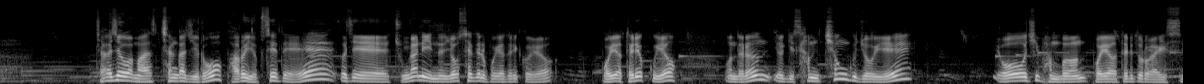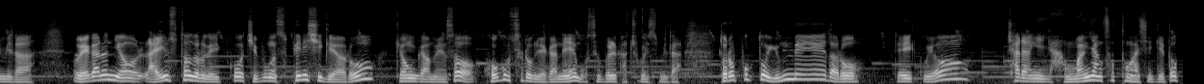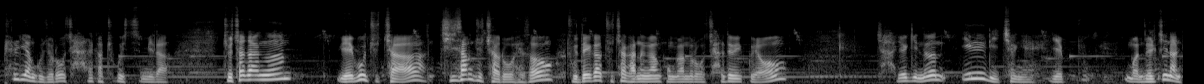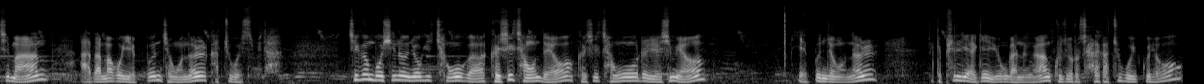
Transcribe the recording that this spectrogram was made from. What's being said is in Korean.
자, 어제와 마찬가지로 바로 옆 세대에 어제 중간에 있는 요 세대를 보여드릴 요 보여드렸고요. 오늘은 여기 3층 구조의 요 집 한번 보여드리도록 하겠습니다. 외관은요 라인스톤으로 되어 있고 지붕은 스페니시 계열로 경감해서 고급스러운 외관의 모습을 갖추고 있습니다. 도로폭도 6m로 되어 있고요. 차량이 양방향 소통하시기에도 편리한 구조로 잘 갖추고 있습니다. 주차장은 외부 주차, 지상 주차로 해서 두 대가 주차 가능한 공간으로 잘 되어 있고요. 자, 여기는 1, 2층에 예쁘, 뭐 넓진 않지만 아담하고 예쁜 정원을 갖추고 있습니다. 지금 보시는 여기 창호가 거실 창호인데요. 거실 창호를 여시면 예쁜 정원을 이렇게 편리하게 이용 가능한 구조로 잘 갖추고 있고요.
